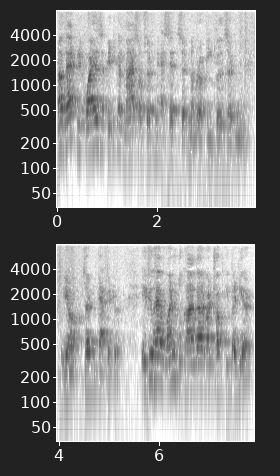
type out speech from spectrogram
Now that requires a critical mass of certain assets, certain number of people, certain, you know, certain capital. If you have one dukandar, one shopkeeper here,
